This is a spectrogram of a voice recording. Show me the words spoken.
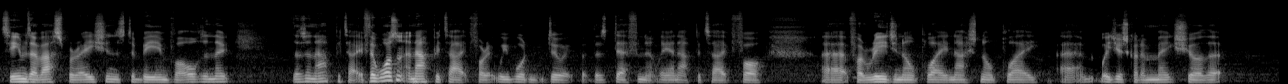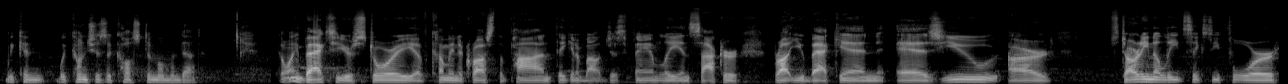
Teams have aspirations to be involved, and they, there's an appetite. If there wasn't an appetite for it, we wouldn't do it. But there's definitely an appetite for uh, for regional play, national play. Um, we just got to make sure that we can we're conscious of cost to mum and dad. Going back to your story of coming across the pond, thinking about just family and soccer brought you back in as you are starting Elite 64.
